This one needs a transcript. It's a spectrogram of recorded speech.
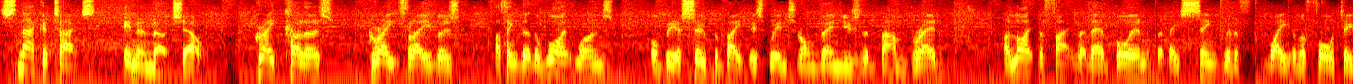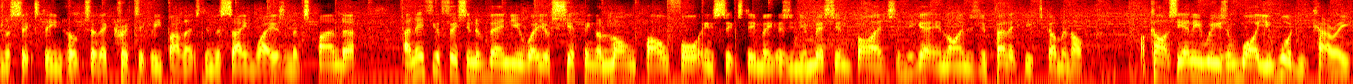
Snack Attacks in a nutshell. Great colours, great flavours. I think that the white ones will be a super bait this winter on venues that ban bread. I like the fact that they're buoyant, but they sink with a weight of a 14 or 16 hook, so they're critically balanced in the same way as an expander. And if you're fishing a venue where you're shipping a long pole, 14, 16 metres, and you're missing bites and you're getting liners and your pellet keeps coming off, I can't see any reason why you wouldn't carry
